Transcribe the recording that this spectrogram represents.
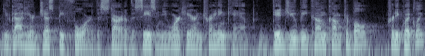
You got here just before the start of the season. You weren't here in training camp. Did you become comfortable pretty quickly?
